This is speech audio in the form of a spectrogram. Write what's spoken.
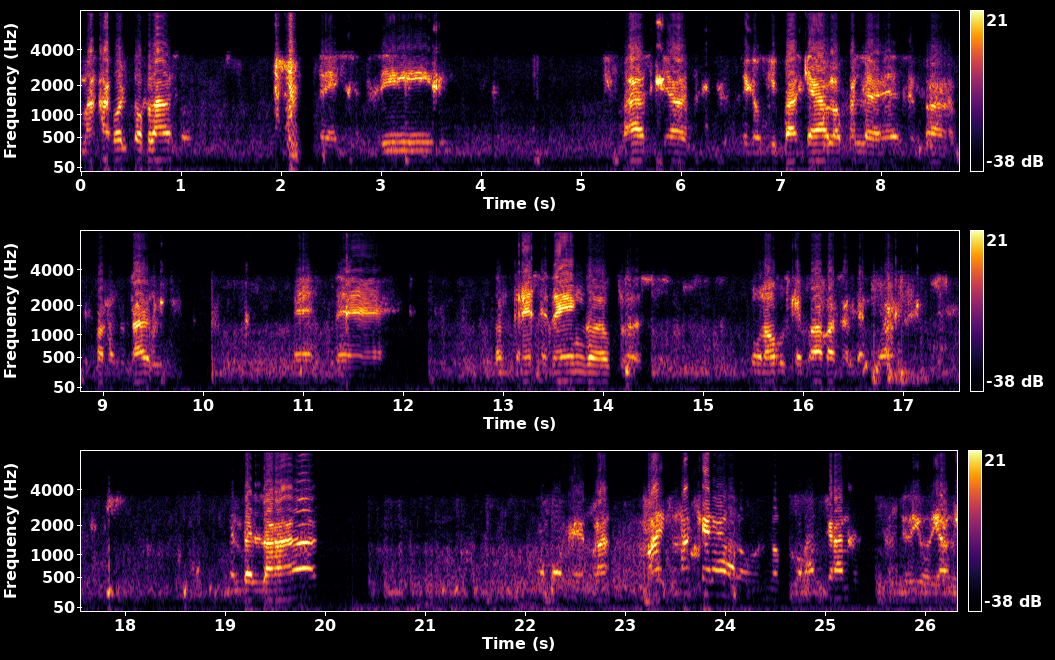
más a corto plazo de sí Kipaskia digo Kipaskia habla un par de veces para para notar este con 13 tengo plus uno que pueda pasar después en verdad como que más, más, más que nada los, los collabs grandes yo digo diablo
